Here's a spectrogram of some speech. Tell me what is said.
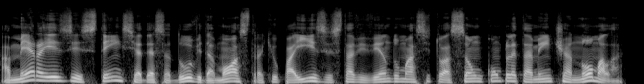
A mera existência dessa dúvida mostra que o país está vivendo uma situação completamente anômala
